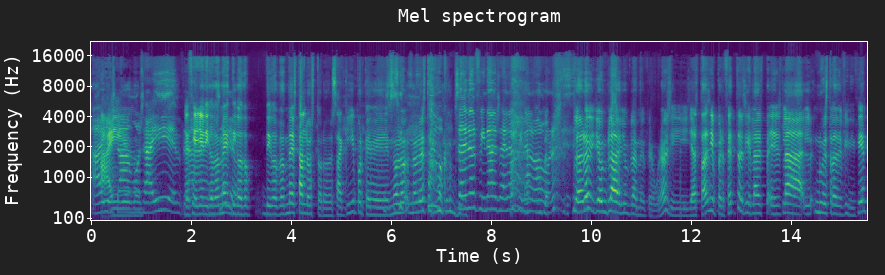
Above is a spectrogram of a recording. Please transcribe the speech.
ahí, estamos, ahí. Decía yo, digo, ¿dónde, digo, digo, ¿dónde están los toros? Aquí porque no lo, no lo estamos Salen al final, salen al final o algo, ¿no? Claro, y yo en plan, yo en plan, pero bueno, si ya está, si es perfecto, si es, la, es la, nuestra definición.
